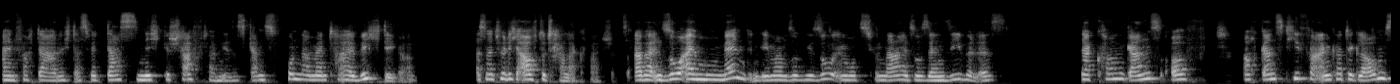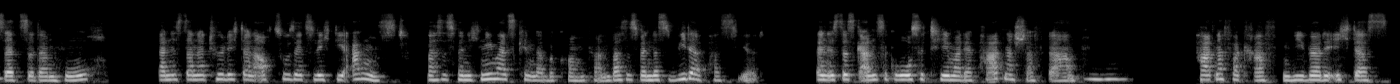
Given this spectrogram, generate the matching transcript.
einfach dadurch, dass wir das nicht geschafft haben, dieses ganz fundamental Wichtige. Was natürlich auch totaler Quatsch ist. Aber in so einem Moment, in dem man sowieso emotional so sensibel ist, da kommen ganz oft auch ganz tief verankerte Glaubenssätze dann hoch, dann ist da natürlich dann auch zusätzlich die Angst. Was ist, wenn ich niemals Kinder bekommen kann? Was ist, wenn das wieder passiert? Dann ist das ganze große Thema der Partnerschaft da. Mhm. Partner verkraften, wie würde ich das,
